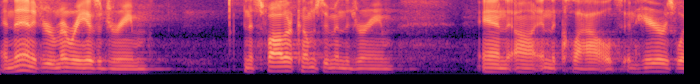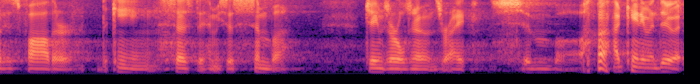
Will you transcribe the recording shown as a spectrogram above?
And then, if you remember, he has a dream. And his father comes to him in the dream and uh, in the clouds. And here's what his father, the king, says to him He says, Simba. James Earl Jones, right? Simba. I can't even do it.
